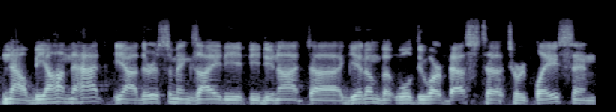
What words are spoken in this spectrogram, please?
now beyond that, yeah, there is some anxiety if you do not uh, get him, but we'll do our best to, to replace and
